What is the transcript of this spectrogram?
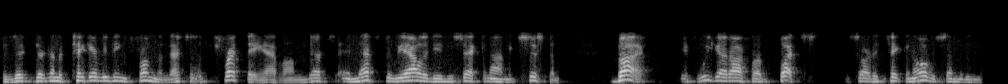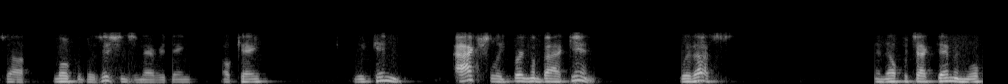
because they're, they're going to take everything from them. That's a threat they have on them. That's and that's the reality of this economic system. But if we got off our butts and started taking over some of these uh, local positions and everything, okay, we can actually bring them back in with us, and they'll protect them, and we'll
